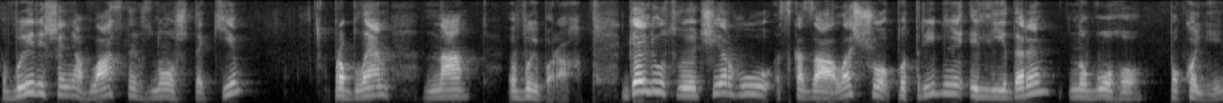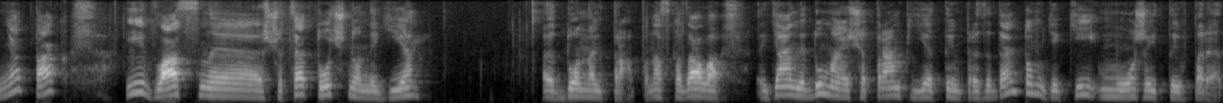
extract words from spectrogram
вирішення власних знову ж таки проблем на виборах. Гейлі, у свою чергу, сказала, що потрібні лідери нового покоління, так, і, власне, що це точно не є е, Дональд Трамп. Вона сказала: я не думаю, що Трамп є тим президентом, який може йти вперед.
